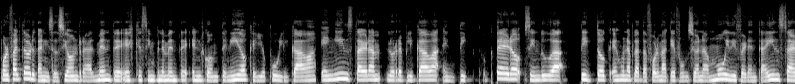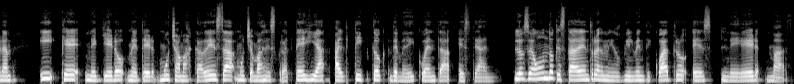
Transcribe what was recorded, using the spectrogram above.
por falta de organización realmente es que simplemente el contenido que yo publicaba en Instagram lo replicaba en TikTok. Pero sin duda TikTok es una plataforma que funciona muy diferente a Instagram y que le quiero meter mucha más cabeza, mucha más estrategia al TikTok de me di cuenta este año. Lo segundo que está dentro de mi 2024 es leer más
